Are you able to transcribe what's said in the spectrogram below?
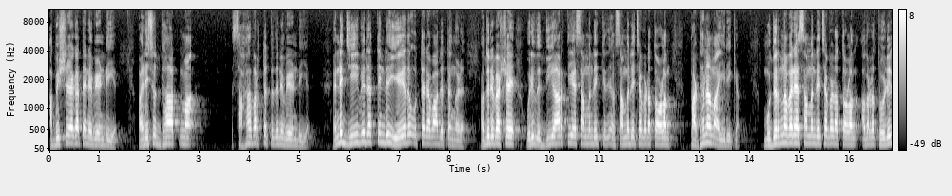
അഭിഷേകത്തിന് വേണ്ടി പരിശുദ്ധാത്മ സഹവർത്തിത്വത്തിന് വേണ്ടി. എന്റെ ജീവിതത്തിന്റെ ഏത് ഉത്തരവാദിത്തങ്ങൾ? അതൊരു പക്ഷേ ഒരു വിദ്യാർത്ഥിയെ സംബന്ധിക്ക സംബന്ധിച്ചിടത്തോളം പഠനമായിരിക്കാം? മുതിർന്നവരെ സംബന്ധിച്ചിടത്തോളം അവരുടെ തൊഴിൽ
